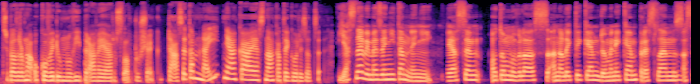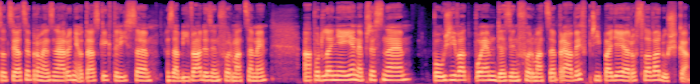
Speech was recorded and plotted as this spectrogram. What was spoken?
třeba zrovna o covidu mluví právě Jaroslav Dušek? Dá se tam najít nějaká jasná kategorizace? Jasné vymezení tam není. Já jsem o tom mluvila s analytikem Dominikem Preslem z Asociace pro mezinárodní otázky, který se zabývá dezinformacemi a podle něj je nepřesné používat pojem dezinformace právě v případě Jaroslava Duška.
